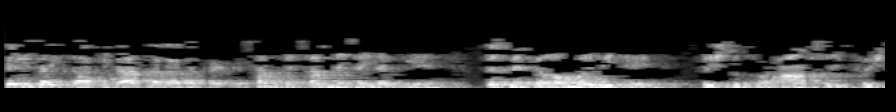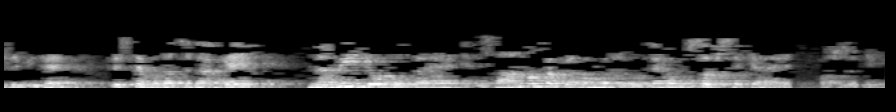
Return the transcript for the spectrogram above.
کئی ساری تاکیدات لگا کر کہتے سب کے سب نے سجدہ کیے ہیں۔ اس میں پیغمبر بھی تھے، فرشتوں کو عام شریف فرشتے بھی تھے۔ اس سے پتہ چلا کہ نبی جو ہوتا ہے، انسانوں کا پیغمبر جو ہوتا ہے، وہ سب سے کیا ہے؟ افضل ہے۔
